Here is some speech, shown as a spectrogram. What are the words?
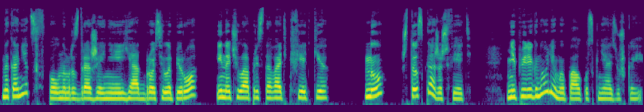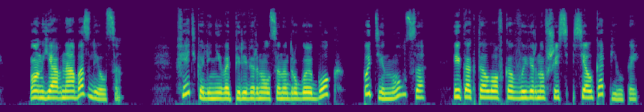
Наконец, в полном раздражении я отбросила перо и начала приставать к Федьке. «Ну, что скажешь, Федь? Не перегнули мы палку с князюшкой?» Он явно обозлился. Федька лениво перевернулся на другой бок, потянулся и, как-то ловко вывернувшись, сел копилкой.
